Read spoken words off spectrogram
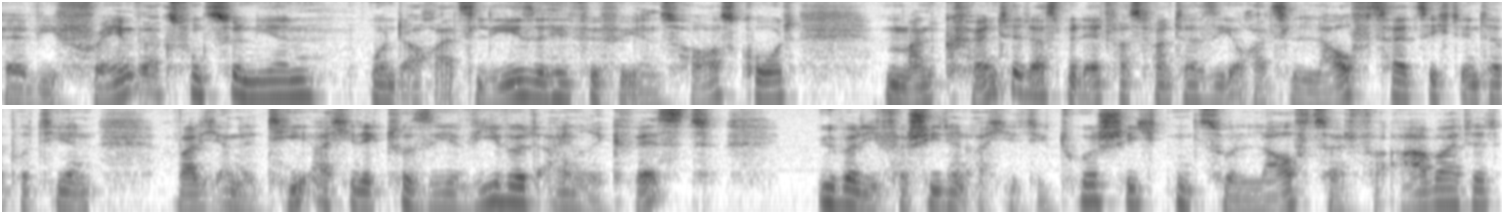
äh, wie Frameworks funktionieren und auch als Lesehilfe für Ihren Source Code. Man könnte das mit etwas Fantasie auch als Laufzeitsicht interpretieren, weil ich an der T-Architektur sehe, wie wird ein Request über die verschiedenen Architekturschichten zur Laufzeit verarbeitet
